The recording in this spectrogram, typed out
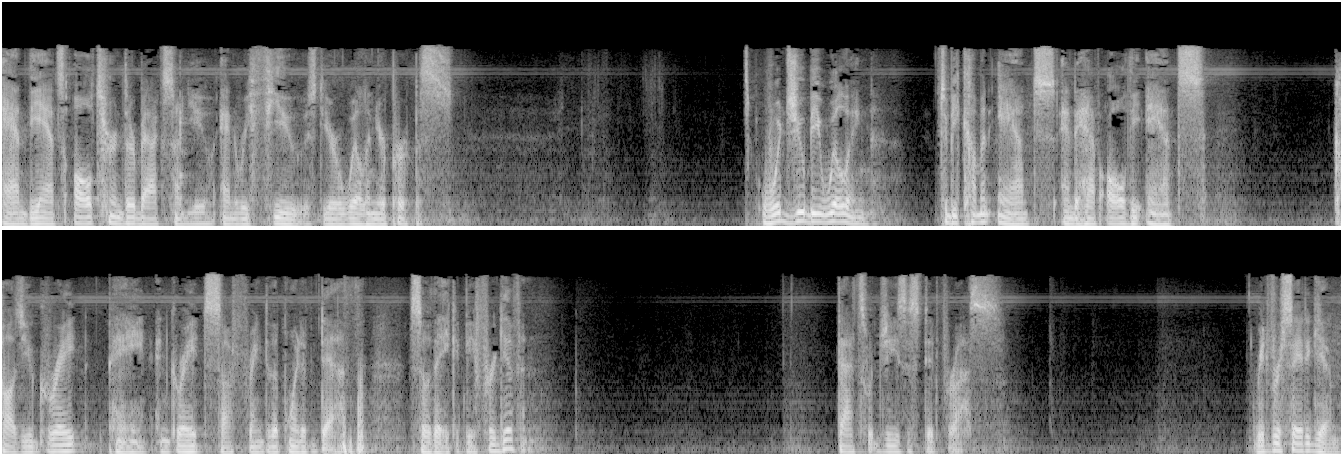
And the ants all turned their backs on you and refused your will and your purpose. Would you be willing to become an ant and to have all the ants cause you great pain and great suffering to the point of death so they could be forgiven? That's what Jesus did for us. Read verse 8 again.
